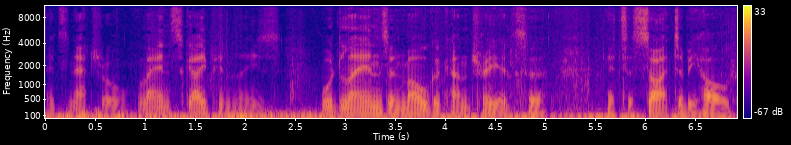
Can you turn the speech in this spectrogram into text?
its natural landscape in these woodlands and mulga country, it's a It's a sight to behold.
